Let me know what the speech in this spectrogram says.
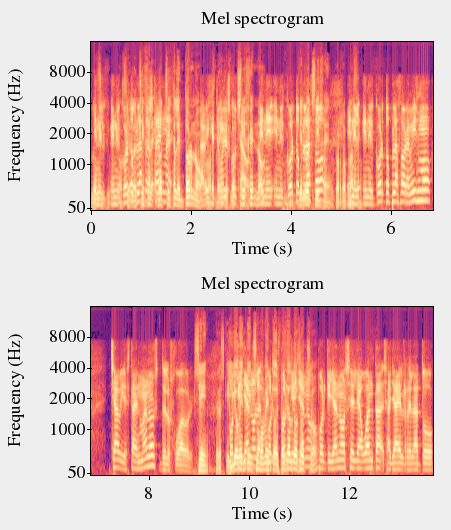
en el, en el sea, corto plazo exige, está lo exige el entorno. David, que te hemos medios escuchado. exigen, ¿no? en, el, en el corto ¿Quién lo plazo, exige, el corto En, el, plazo? en el corto plazo ahora mismo Xavi está en manos de los jugadores. Sí, pero es que Porque yo vendí en no su le- momento, por- después del porque ya 2-8. no- porque ya no se le aguanta, o sea, ya el relato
